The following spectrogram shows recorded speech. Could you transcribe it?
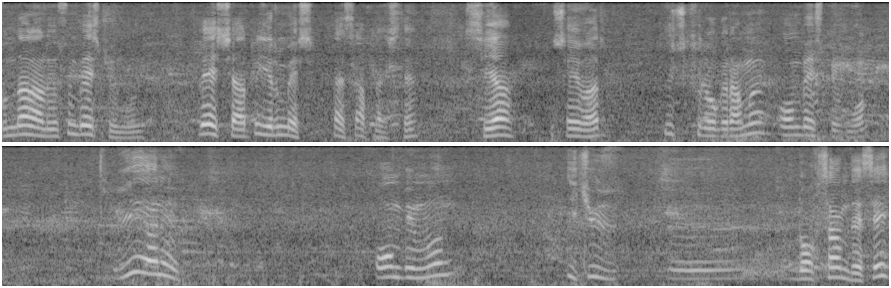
bundan alıyorsun 5 bin won. 5 çarpı 25 hesapla işte. Siyah şey var. 3 kilogramı 15 bin won. İyi yani 10 bin won 290 desek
